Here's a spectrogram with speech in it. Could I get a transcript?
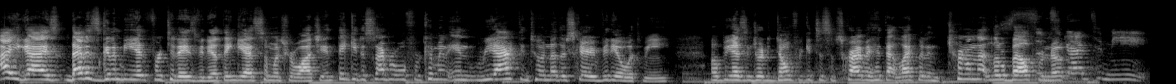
Alright you guys, that is gonna be it for today's video. Thank you guys so much for watching. And thank you to Sniper Wolf for coming and reacting to another scary video with me. Hope you guys enjoyed it. Don't forget to subscribe and hit that like button. Turn on that little bell for no Subscribe to me.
